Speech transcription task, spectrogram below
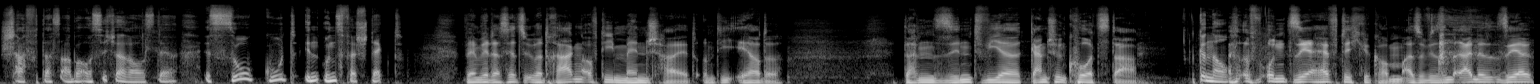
schafft das aber aus sich heraus. Der ist so gut in uns versteckt. Wenn wir das jetzt übertragen auf die Menschheit und die Erde, dann sind wir ganz schön kurz da. Genau. Und sehr heftig gekommen. Also wir sind eine sehr,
